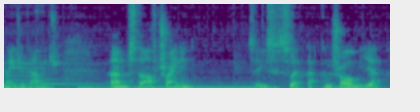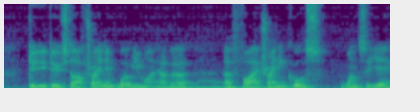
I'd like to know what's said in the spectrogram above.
major damage. Um, staff training. So you select that control. Yeah. Do you do staff training? Well, you might have a, a fire training course once a year.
